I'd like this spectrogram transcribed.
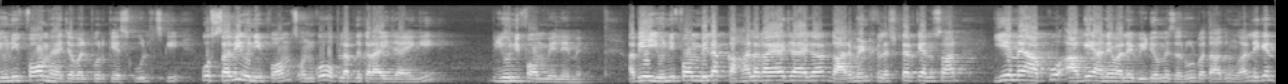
यूनिफॉर्म है जबलपुर के स्कूल्स की, वो सभी यूनिफॉर्म्स उनको उपलब्ध कराई जाएँगी यूनिफॉर्म मेले में। अब ये यूनिफॉर्म मेला कहाँ लगाया जाएगा? गारमेंट क्लस्टर के अनुसार। ये मैं आपको आगे आने वाले वीडियो में ज़रूर बता दूँगा। लेकिन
